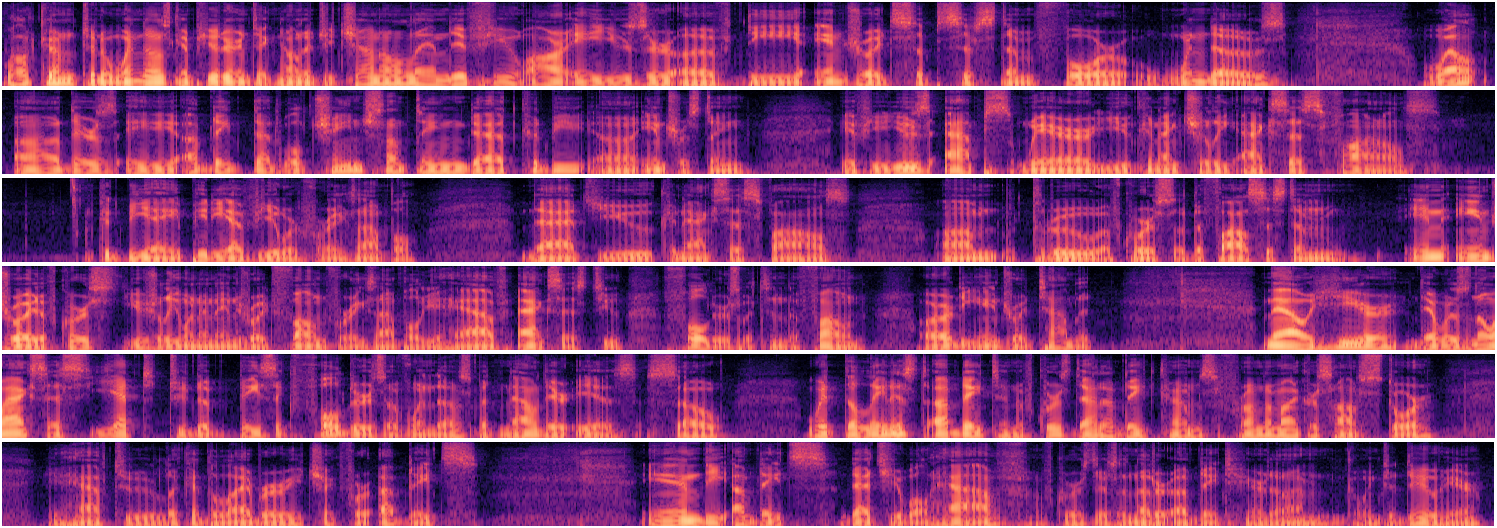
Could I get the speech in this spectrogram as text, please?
Welcome to the Windows Computer and Technology channel and if you are a user of the Android subsystem for Windows well uh, there's a update that will change something that could be uh, interesting. If you use apps where you can actually access files could be a PDF viewer for example that you can access files um, through of course of the file system in Android, of course, usually when an Android phone, for example, you have access to folders within the phone or the Android tablet. Now here, there was no access yet to the basic folders of Windows, but now there is. So with the latest update, and of course that update comes from the Microsoft Store, you have to look at the library, check for updates. In the updates that you will have, of course, there's another update here that I'm going to do here.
